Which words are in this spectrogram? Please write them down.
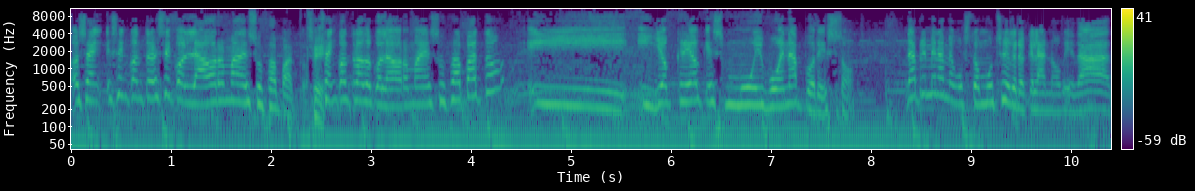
o sea, es encontrarse con la horma de su zapato. Sí. Se ha encontrado con la horma de su zapato y, y yo creo que es muy buena por eso. La primera me gustó mucho, yo creo que la novedad,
